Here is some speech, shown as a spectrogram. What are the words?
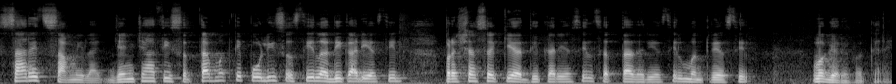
सारेच सामील आहेत. ज्यांच्या हाती सत्ता मग ते पोलीस असतील अधिकारी असतील प्रशासकीय अधिकारी असतील सत्ताधारी असतील मंत्री असतील वगैरे वगैरे.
